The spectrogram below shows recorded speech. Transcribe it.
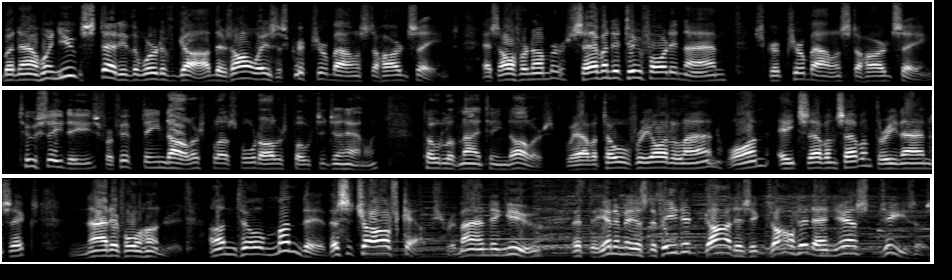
But now, when you study the Word of God, there's always a scriptural balance to hard sayings. That's offer number 7249, Scriptural Balance to Hard Sayings. Two CDs for $15 plus $4 postage and handling total of $19. We have a toll free order line 1 877 396 9400. Until Monday, this is Charles Capps reminding you that the enemy is defeated, God is exalted, and yes, Jesus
